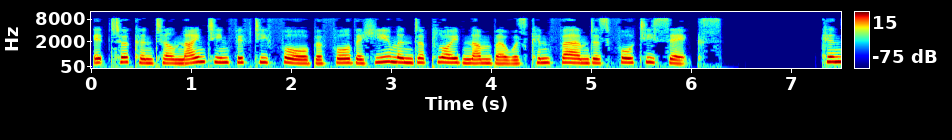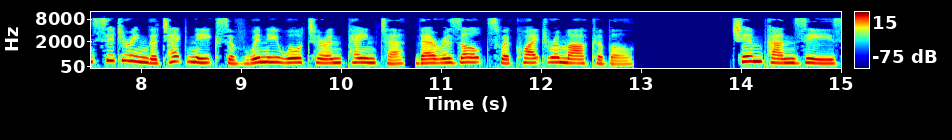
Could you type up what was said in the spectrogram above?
It took until 1954 before the human diploid number was confirmed as 46. Considering the techniques of Winiwarter and Painter, their results were quite remarkable. Chimpanzees,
